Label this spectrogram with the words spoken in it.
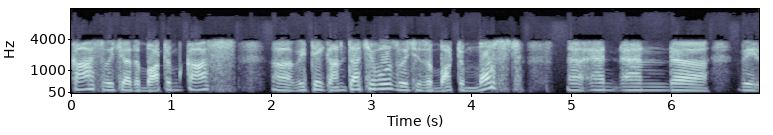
castes, which are the bottom castes. Uh, we take untouchables, which is the bottommost, uh, and and uh, we,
